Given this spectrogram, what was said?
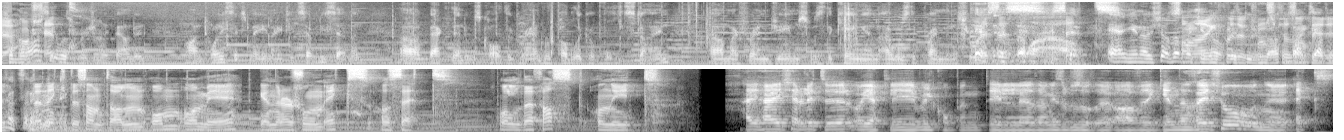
har was skjedd. originally founded on 26 May 1977. Uh, back then it was called the Grand Republic of Volstein. Uh, my friend James was the king and I was the prime minister. Wow. And you know, shows up like you know Productions presenterer den ekte samtalen om og med generasjon X og Z. Hold deg fast og nyt. Hei, hei, kjære lytter, og hjertelig velkommen til dagens episode av Generasjon X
